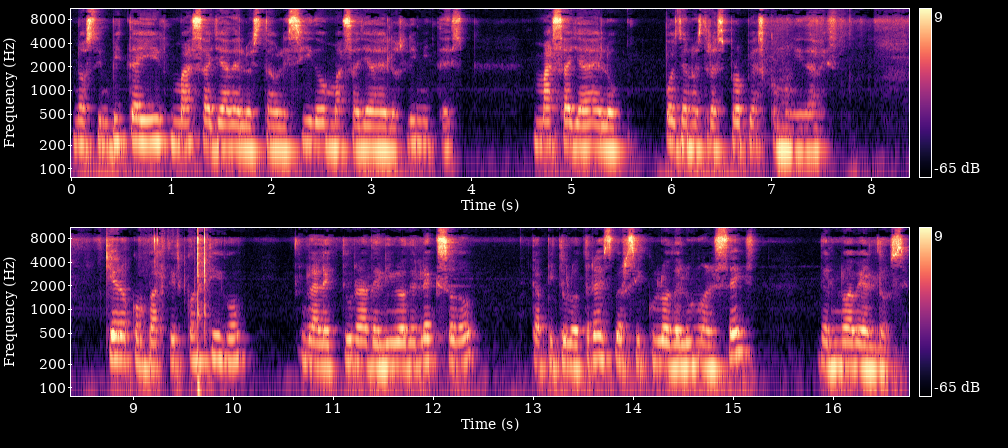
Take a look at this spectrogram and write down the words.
Nos invita a ir más allá de lo establecido, más allá de los límites, más allá de lo, pues de nuestras propias comunidades. Quiero compartir contigo la lectura del libro del Éxodo, capítulo 3, versículo del 1 al 6, del 9 al 12.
